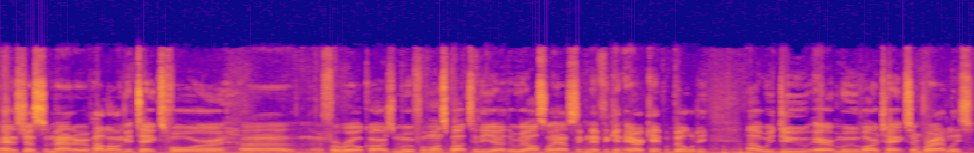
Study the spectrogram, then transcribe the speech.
and it's just a matter of how long it takes for uh, for rail cars to move from one spot to the other. We also have significant air capability. Uh, we do air move our tanks and Bradleys,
